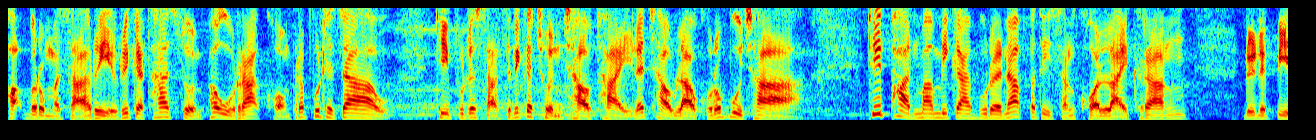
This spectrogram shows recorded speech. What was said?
พระบรมสารีริกธาตุส่วนพระอุระของพระพุทธเจ้า ที่พุทธศาสนิกชนชาวไทยและชาวลาวเคารพบูชา ที่ผ่านมามีการบูรณะปฏิสังขรณ์หลายครั้ง โดยในปี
